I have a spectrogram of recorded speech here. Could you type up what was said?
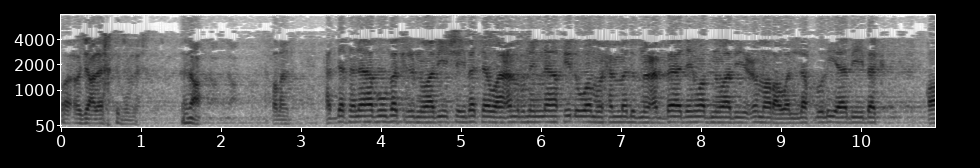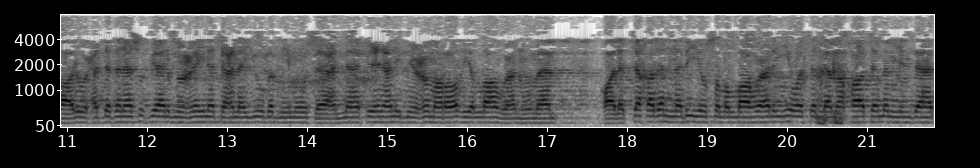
وجعل يختم به. نعم. حدثنا أبو بكر بن أبي شيبة وعمر الناقد ومحمد بن عباد وابن أبي عمر واللفظ لأبي بكر. قالوا حدثنا سفيان بن عيينة عن أيوب بن موسى عن نافع عن ابن عمر رضي الله عنهما قال اتخذ النبي صلى الله عليه وسلم خاتما من ذهب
